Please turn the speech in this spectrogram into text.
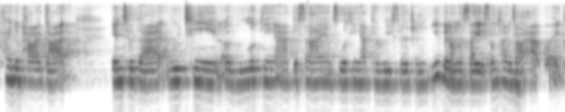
kind of how I got into that routine of looking at the science, looking at the research. And you've been on the site. Sometimes I'll have like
